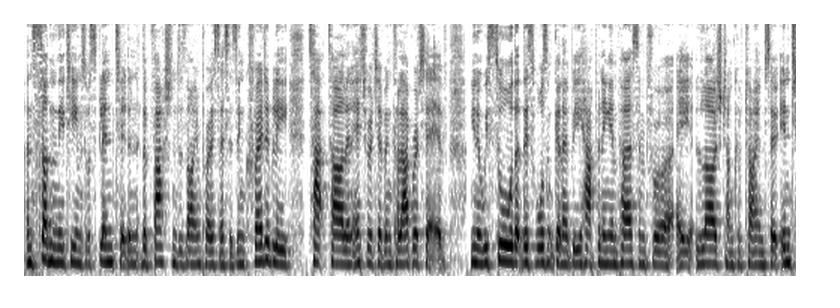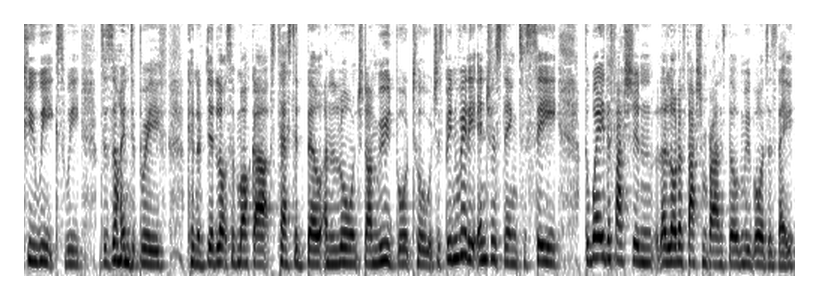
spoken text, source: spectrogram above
And suddenly teams were splintered and the fashion design process is incredibly tactile and iterative and collaborative. You know, we saw that this wasn't going to be happening in person for a large chunk of time. So in two weeks, we designed a brief, kind of did lots of mock-ups, tested, built and launched our mood board tool, which has been really interesting to see the way the fashion, a lot of fashion brands build mood boards as they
